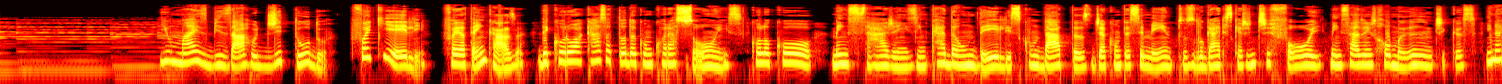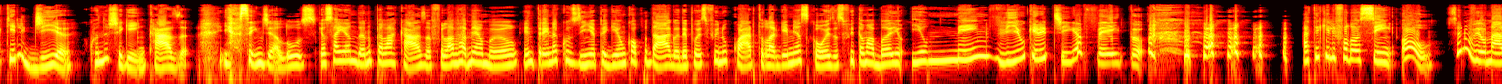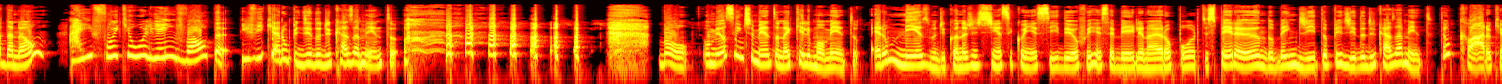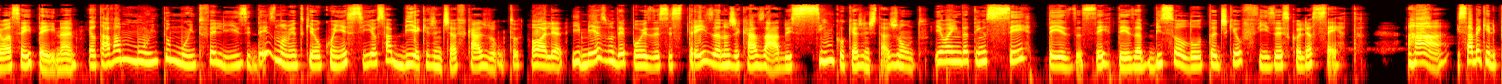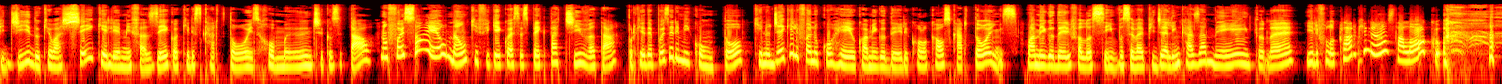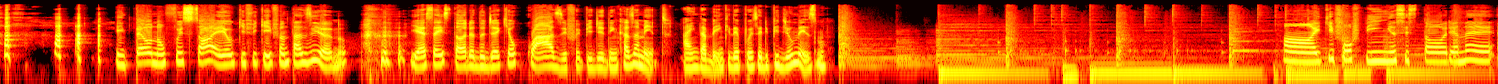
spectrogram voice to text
E o mais bizarro de tudo foi que ele, foi até em casa, decorou a casa toda com corações, colocou mensagens em cada um deles com datas de acontecimentos, lugares que a gente foi, mensagens românticas. E naquele dia, quando eu cheguei em casa e acendi a luz, eu saí andando pela casa, fui lavar minha mão, entrei na cozinha, peguei um copo d'água, depois fui no quarto, larguei minhas coisas, fui tomar banho e eu nem vi o que ele tinha feito. Até que ele falou assim: Oh, você não viu nada, não? Aí foi que eu olhei em volta e vi que era um pedido de casamento. Bom, o meu sentimento naquele momento era o mesmo de quando a gente tinha se conhecido e eu fui receber ele no aeroporto esperando o bendito pedido de casamento. Então, claro que eu aceitei, né? Eu tava muito, muito feliz e desde o momento que eu conheci, eu sabia que a gente ia ficar junto. Olha, e mesmo depois desses três anos de casado e cinco que a gente tá junto, eu ainda tenho certeza, certeza absoluta de que eu fiz a escolha certa. Ah, e sabe aquele pedido que eu achei que ele ia me fazer com aqueles cartões românticos e tal? Não foi só eu, não, que fiquei com essa expectativa, tá? Porque depois ele me contou que no dia que ele foi no correio com o amigo dele colocar os cartões, o amigo dele falou assim: Você vai pedir ela em casamento, né? E ele falou: Claro que não, você tá louco? Então não fui só eu que fiquei fantasiando. e essa é a história do dia que eu quase fui pedido em casamento. Ainda bem que depois ele pediu mesmo. Ai, que fofinha essa história, né?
